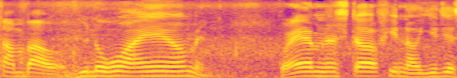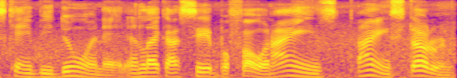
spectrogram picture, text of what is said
talking about you know who I am and grabbing and stuff. You know, you just can't be doing that. And like I said before, and I ain't, I ain't stuttering.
